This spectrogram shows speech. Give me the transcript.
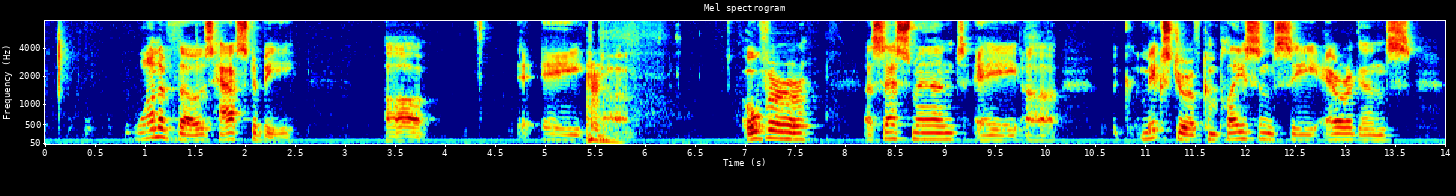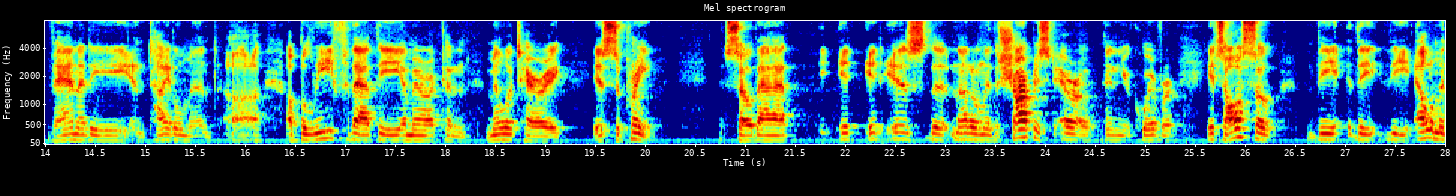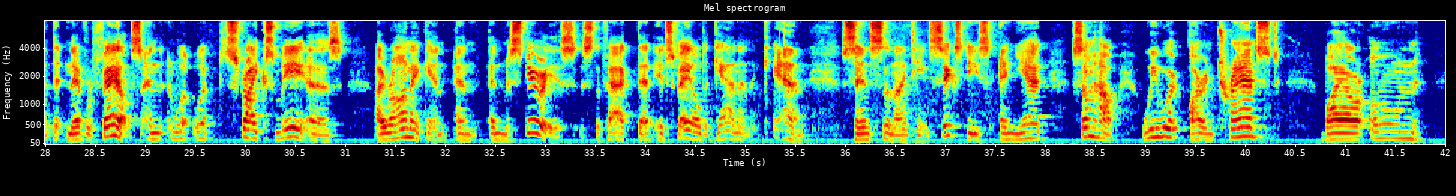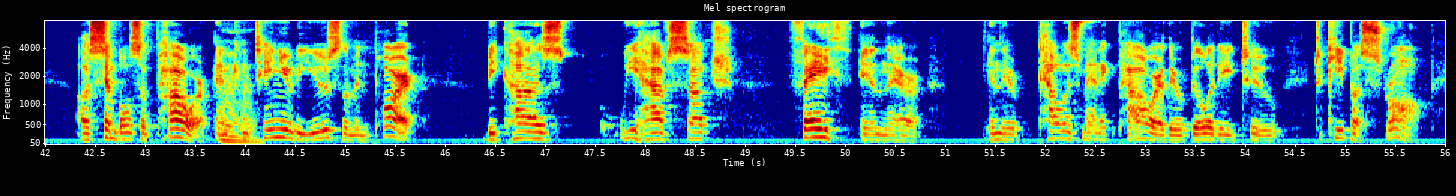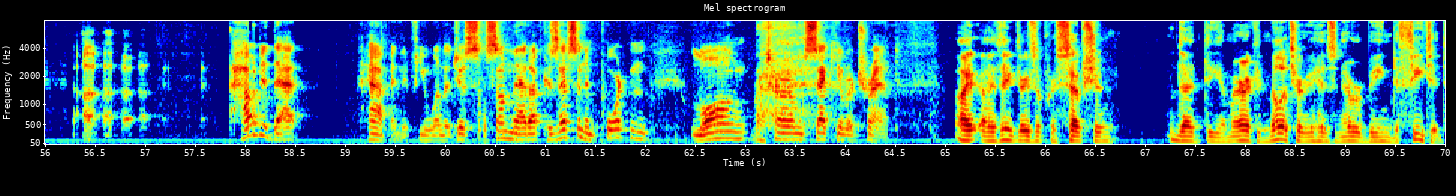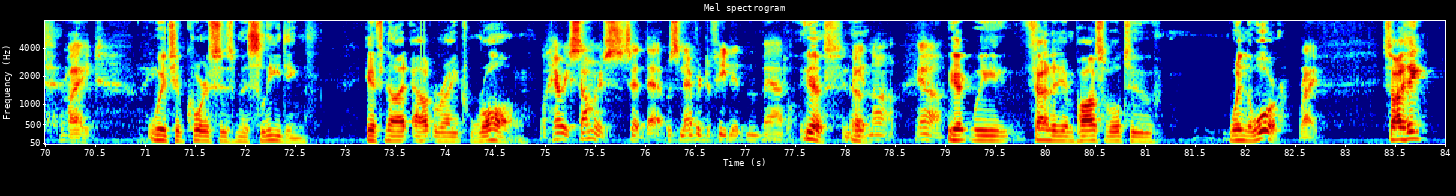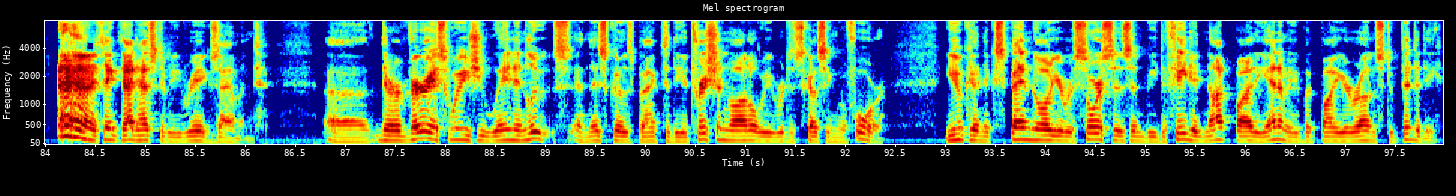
one of those has to be uh, a, a uh, over assessment, a uh, mixture of complacency, arrogance, vanity, entitlement, uh, a belief that the American military is supreme, so that it, it is the not only the sharpest arrow in your quiver, it's also the the the element that never fails. And what, what strikes me as ironic and, and, and mysterious is the fact that it's failed again and again since the 1960s, and yet somehow we were are entranced by our own uh, symbols of power and continue to use them in part because we have such faith in their in their talismanic power, their ability to to keep us strong. Uh, uh, how did that happen? If you want to just sum that up, because that's an important long-term secular trend. I, I think there's a perception that the American military has never been defeated, Right. which of course is misleading, if not outright wrong. Well, Harry Summers said that was never defeated in battle Yes. in yeah. Vietnam. Yeah. Yet we found it impossible to win the war. Right. So I think I think that has to be re-examined. Uh, there are various ways you win and lose, and this goes back to the attrition model we were discussing before. You can expend all your resources and be defeated not by the enemy but by your own stupidity.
